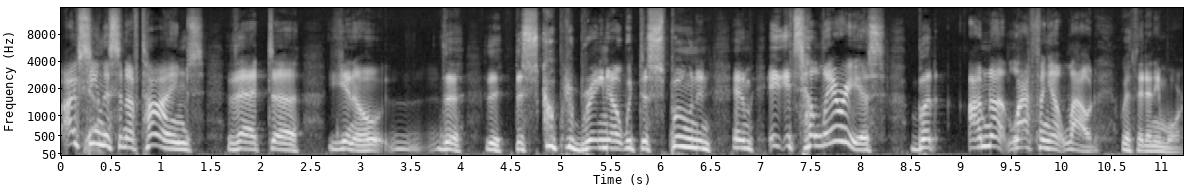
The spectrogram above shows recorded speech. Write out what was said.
I've seen Yeah. this enough times that uh, you know the, the the scoop your brain out with the spoon and and it, it's hilarious, but I'm not laughing out loud with it anymore.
